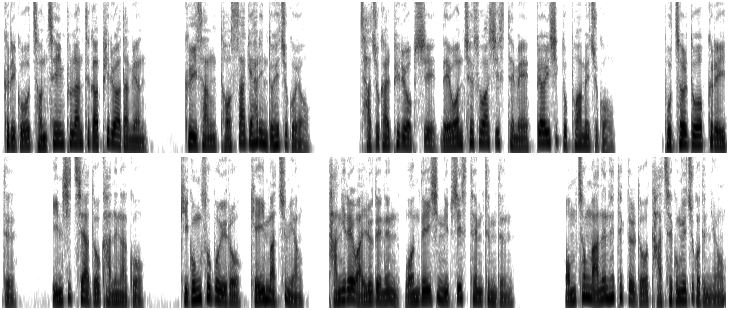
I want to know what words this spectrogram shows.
그리고 전체 임플란트가 필요하다면 그 이상 더 싸게 할인도 해주고요. 자주 갈 필요 없이 내원 최소화 시스템에 뼈 이식도 포함해주고 보철도 업그레이드, 임시 치아도 가능하고 기공 소 보유로 개인 맞춤형, 당일에 완료되는 원데이 식립 시스템 등등 엄청 많은 혜택들도 다 제공해주거든요.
